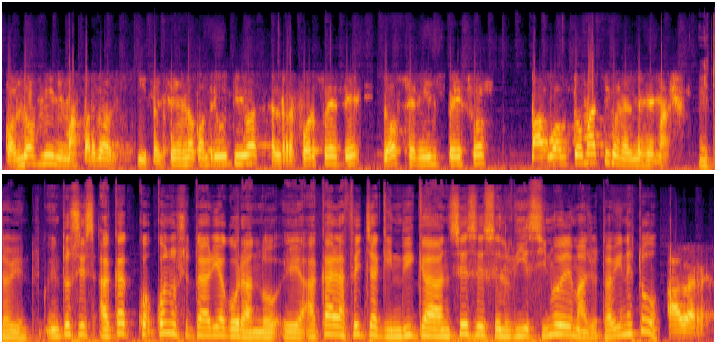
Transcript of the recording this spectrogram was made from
con dos mínimas, perdón, y pensiones no contributivas, el refuerzo es de 12 mil pesos pago automático en el mes de mayo. Está bien. Entonces, acá, ¿cuándo se estaría cobrando? Eh, acá la fecha que indica ANSES es el 19 de mayo. ¿Está bien esto? A ver,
